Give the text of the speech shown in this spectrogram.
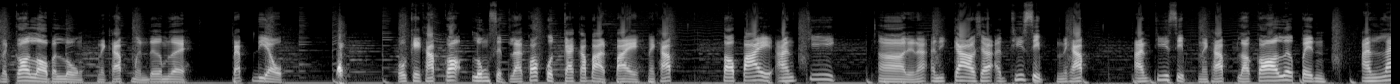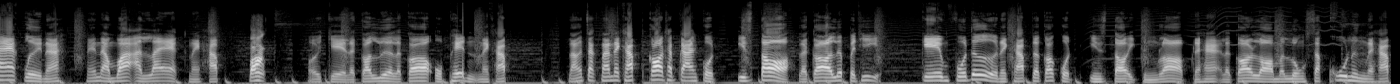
แล้วก็รอมันลงนะครับ เหมือนเดิมเลย แป๊บเดียว โอเคครับ ก็ลงเสร็จแล้วก็กดกากบาทไปนะครับ ต่อไปอันที่ อ่าเดี๋ยวนะ อันที่9ใช่ไหมอันที่ 10 นะครับ อันที่ 10 นะครับ แล้วก็เลือกเป็นอันแรกเลยนะ แนะนำว่าอันแรกนะครับปังโอเค แล้วก็เลือกแล้วก็ Open นะครับ หลังจากนั้นนะครับก็ทำการกด Install แล้วก็เลือกไปที่เกมโฟลเดอร์นะครับ แล้วก็กด Install อีกหนึ่งรอบนะฮะ แล้วก็รอมันลงสักครู่หนึ่งนะครับ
